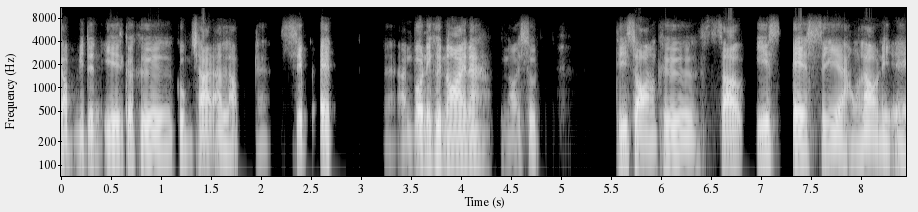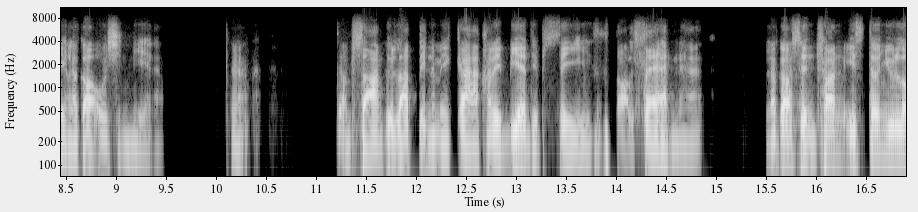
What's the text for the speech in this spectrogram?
กับมิดเดิลอีสก็คือกลุ่มชาติอาหรับนะสิบเอ็ดอันบนนี่คือน้อยนะ น้อยสุด ที่สองคือ South East Asia ของเรานี่เองแล้วก็โอชิเนียนะอันสามคือลาตินอเมริกาคาริเบียนสิบสี่ต่อแสนนะฮะแล้วก็เซ็นทรัลอีสเทิร์นยุโร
